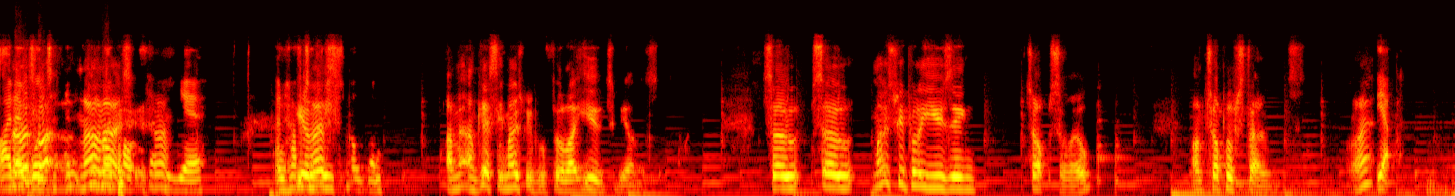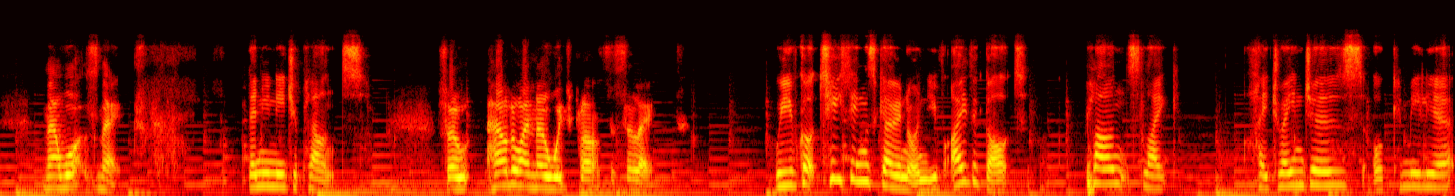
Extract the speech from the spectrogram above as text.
I No, don't that's want fine. to empty No, no, my it's- pots every year and have Yeah, to that's- refill them. I mean, I'm guessing most people feel like you, to be honest. So, so most people are using topsoil on top of stones, right? Yep. Now, what's next? Then you need your plants. So, how do I know which plants to select? Well, you've got two things going on. You've either got plants like hydrangeas or camellia,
